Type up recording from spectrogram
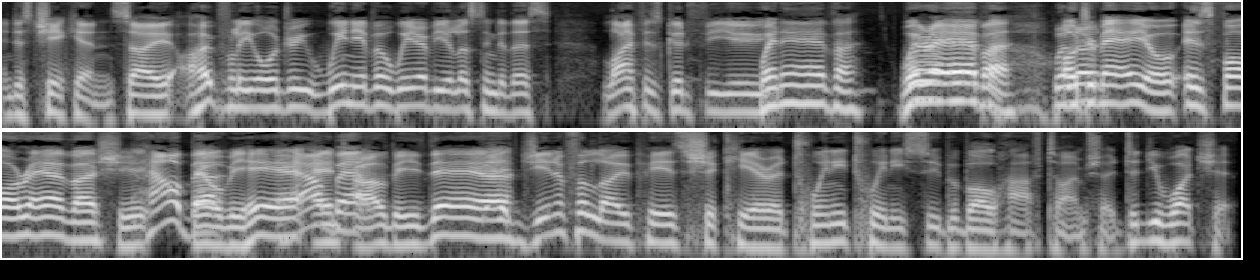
and just check in. So hopefully, Audrey, whenever, wherever you're listening to this, life is good for you. Whenever, Wherever. Well, Audrey Mayo is forever. She, How about- they'll be here how and about I'll be there. Jennifer Lopez Shakira 2020 Super Bowl halftime show. Did you watch it?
